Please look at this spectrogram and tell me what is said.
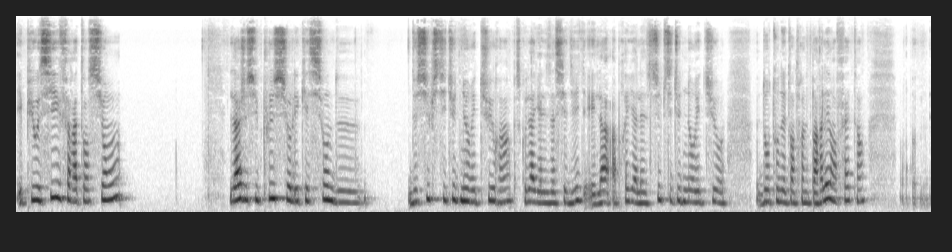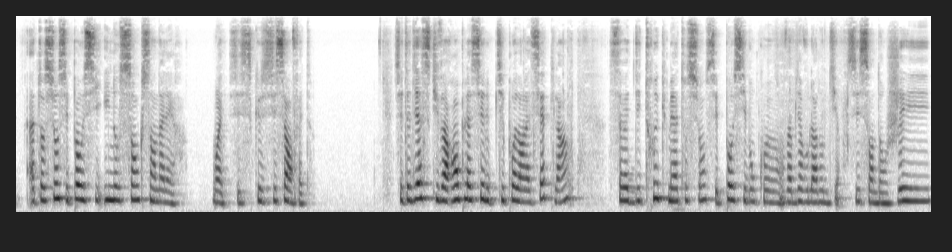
Et puis aussi, faire attention. Là, je suis plus sur les questions de de substituts de nourriture, hein, parce que là, il y a les assiettes vides, et là, après, il y a les substituts de nourriture dont on est en train de parler, en fait. Hein. Attention, c'est pas aussi innocent que ça en a l'air. Ouais, c'est ce que c'est ça, en fait. C'est-à-dire, ce qui va remplacer le petit pois dans l'assiette, là, ça va être des trucs, mais attention, c'est pas aussi bon qu'on va bien vouloir nous le dire. C'est sans danger,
